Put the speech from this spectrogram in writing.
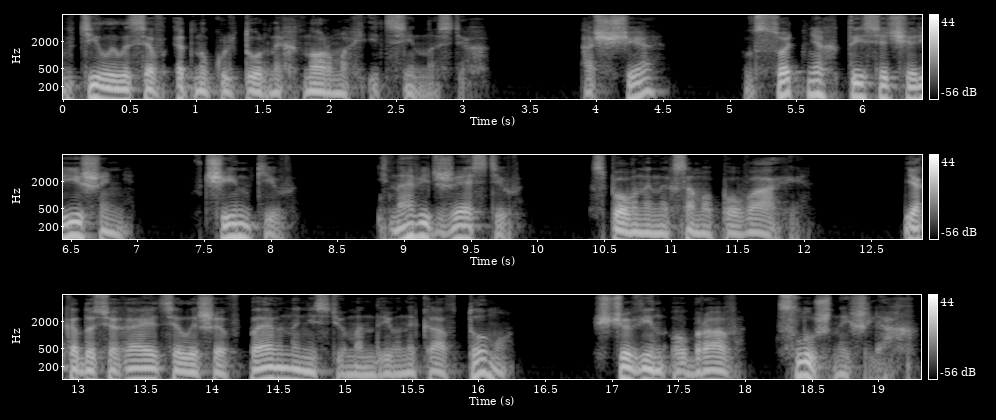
втілилися в етнокультурних нормах і цінностях, а ще в сотнях тисяч рішень, вчинків і навіть жестів, сповнених самоповаги, яка досягається лише впевненістю мандрівника в тому, що він обрав слушний шлях.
